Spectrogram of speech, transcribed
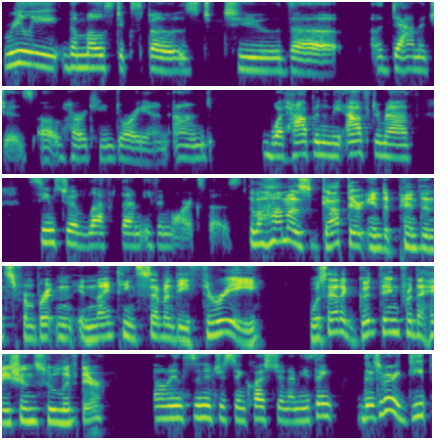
really the most exposed to the uh, damages of Hurricane Dorian. And what happened in the aftermath seems to have left them even more exposed. The Bahamas got their independence from Britain in 1973 was that a good thing for the Haitians who lived there? I mean, it's an interesting question. I mean, I think there's a very deep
